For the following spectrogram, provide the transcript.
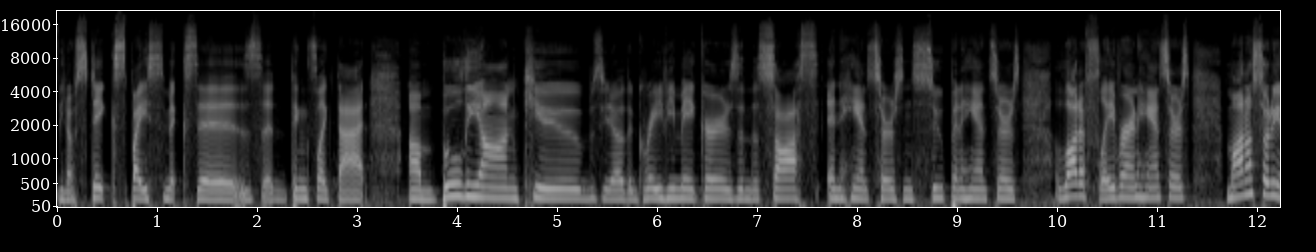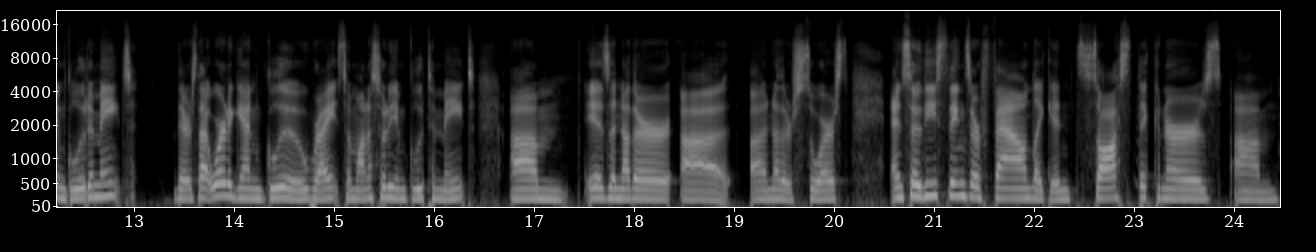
you know steak spice mixes and things like that, um, bouillon cubes, you know the gravy makers and the sauce enhancers and soup enhancers, a lot of flavor enhancers, monosodium glutamate there's that word again, glue, right? So monosodium glutamate um, is another uh, another source, and so these things are found like in sauce thickeners. Um,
